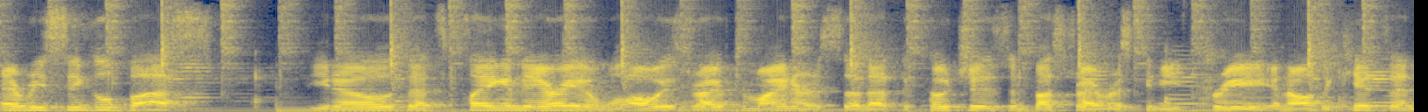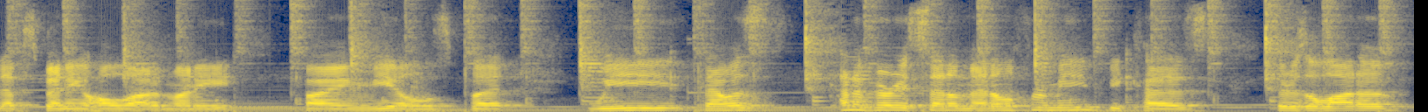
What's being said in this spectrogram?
every single bus, you know, that's playing in the area will always drive to miners so that the coaches and bus drivers can eat free and all the kids end up spending a whole lot of money buying meals. But we that was kind of very sentimental for me because there's a lot of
